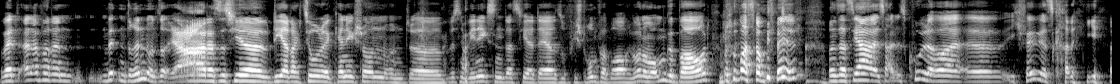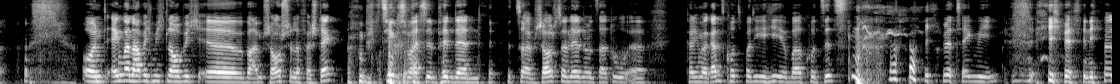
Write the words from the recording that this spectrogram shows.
Aber er hat einfach dann mittendrin und so, ja, das ist hier die Attraktion, kenne ich schon und äh, wissen wenigstens, dass hier der so viel Strom verbraucht. Wir wurden nochmal umgebaut und du warst am Film und sagst, ja, ist alles cool, aber äh, ich filme jetzt gerade hier. Und irgendwann habe ich mich, glaube ich, äh, bei einem Schausteller versteckt, beziehungsweise bin dann zu einem Schausteller hin und sag, du, äh, kann ich mal ganz kurz bei dir hier mal kurz sitzen? ich werde irgendwie, ich werde nicht mehr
